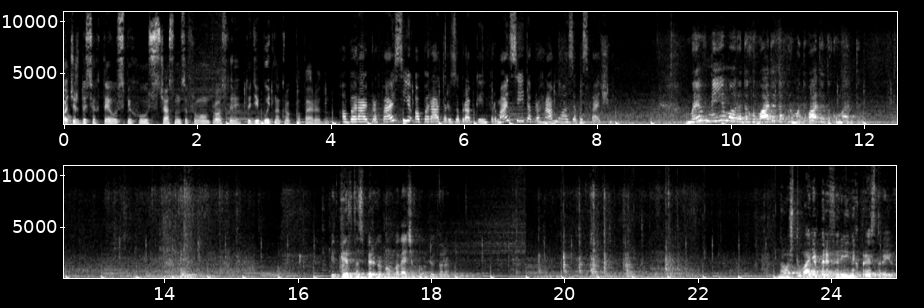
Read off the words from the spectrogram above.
Хочеш досягти успіху у сучасному цифровому просторі? Тоді будь на крок попереду. Обирай професію оператор з обробки інформації та програмного забезпечення. Ми вміємо редагувати та форматувати документи. Підбір та збірка компонентів комп'ютера. Налаштування периферійних пристроїв.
